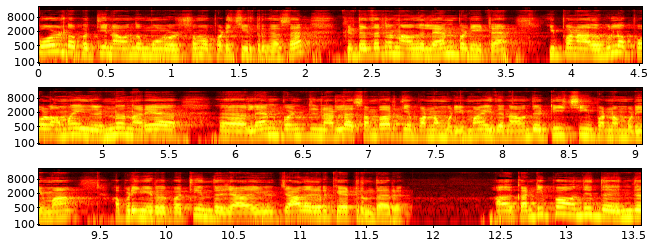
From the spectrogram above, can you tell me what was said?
கோல்டை பற்றி நான் வந்து மூணு வருஷமாக படிச்சுட்டு இருக்கேன் சார். கிட்டத்தட்ட நான் வந்து லேர்ன் பண்ணிட்டேன். இப்போ நான் அதுக்குள்ளே போகலாமா இது இன்னும் நிறையா லேர்ன் பண்ணிட்டு நல்லா சம்பாத்தியம் பண்ண முடியுமா? இதை நான் வந்து டீச்சிங் பண்ண முடியுமா? அப்படி அப்படிங்கிறத பற்றி இந்த ஜா ஜாதகர் கேட்டிருந்தார். கண்டிப்பாக வந்து இந்த இந்த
